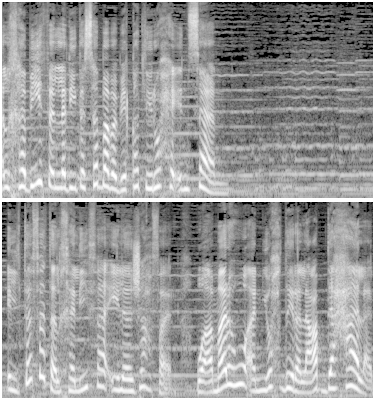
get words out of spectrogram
الخبيث الذي تسبب بقتل روح إنسان. التفت الخليفة إلى جعفر وأمره أن يحضر العبد حالا.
